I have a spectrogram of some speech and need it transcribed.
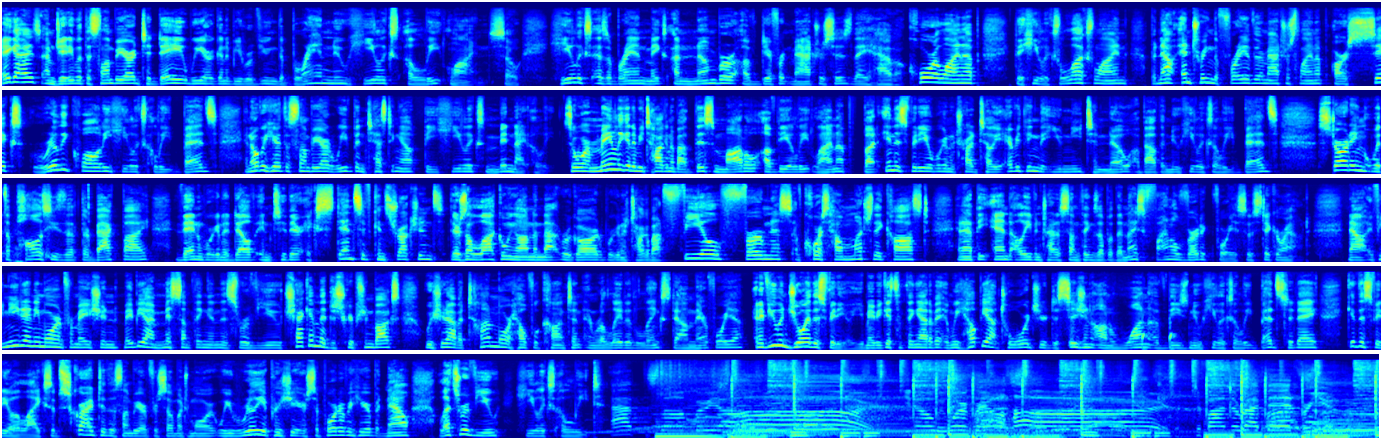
Hey guys, I'm JD with the Slumber Yard. Today we are going to be reviewing the brand new Helix Elite line. So Helix as a brand makes a number of different mattresses. They have a core lineup, the Helix Luxe line, but now entering the fray of their mattress lineup are six really quality Helix Elite beds. And over here at the Slumber Yard, we've been testing out the Helix Midnight Elite. So we're mainly going to be talking about this model of the Elite lineup, but in this video, we're going to try to tell you everything that you need to know about the new Helix Elite beds, starting with the policies that they're backed by. Then we're going to delve into their extensive constructions. There's a lot going on in that regard. We're gonna talk about feel, firmness, of course, how much they cost, and at the end, I'll even try to sum things up with a nice final verdict for you, so stick around. Now, if you need any more information, maybe I missed something in this review, check in the description box. We should have a ton more helpful content and related links down there for you. And if you enjoy this video, you maybe get something out of it, and we help you out towards your decision on one of these new Helix Elite beds today, give this video a like, subscribe to the Slumber Yard for so much more. We really appreciate your support over here, but now let's review Helix Elite. You know to find the right bed for you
